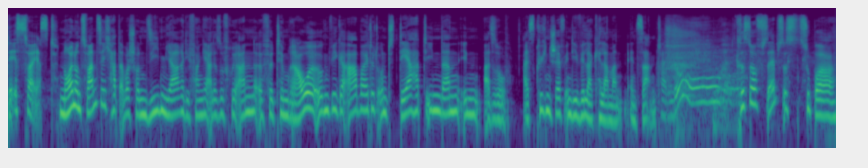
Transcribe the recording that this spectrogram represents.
Der ist zwar erst 29, hat aber schon sieben Jahre, die fangen ja alle so früh an, äh, für Tim Raue irgendwie gearbeitet und der hat ihn dann in, also als Küchenchef in die Villa Kellermann entsandt. Hallo! Christoph selbst ist super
